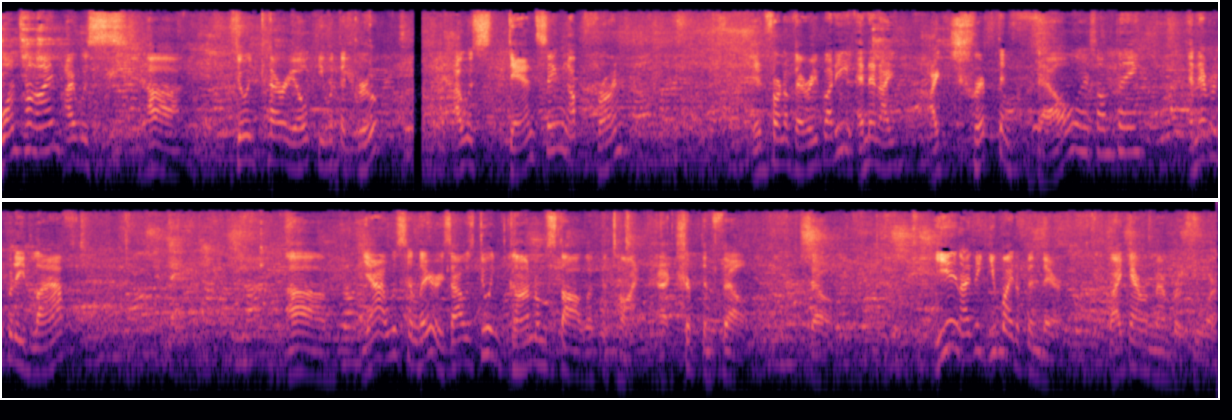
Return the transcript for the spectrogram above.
One time I was uh, doing karaoke with the group. I was dancing up front in front of everybody, and then I, I tripped and fell or something, and everybody laughed. Um, yeah, it was hilarious. I was doing Gangnam Style at the time. I tripped and fell. So, Ian, I think you might have been there. I can't remember if you were.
